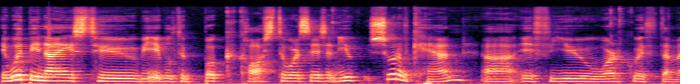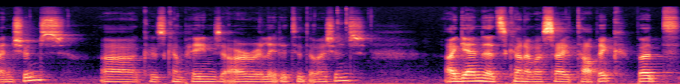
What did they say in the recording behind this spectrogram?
it would be nice to be able to book cost towards this, and you sort of can uh, if you work with dimensions, because uh, campaigns are related to dimensions. Again, that's kind of a side topic, but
